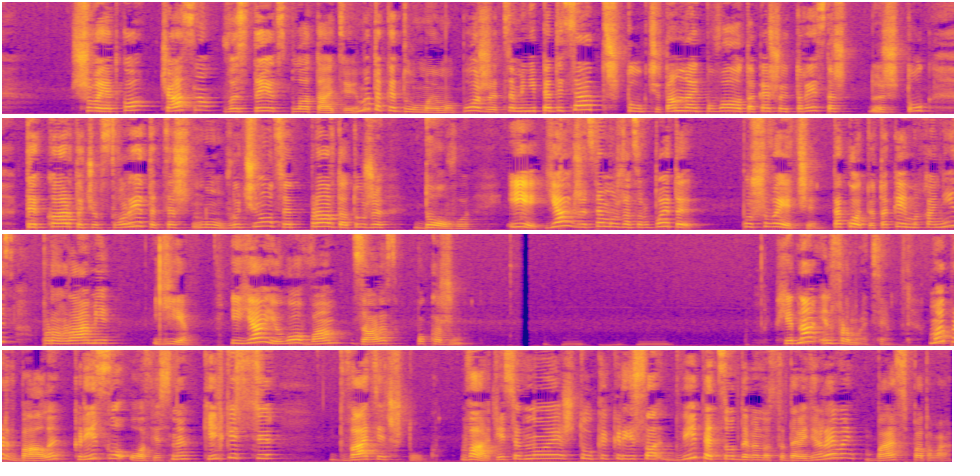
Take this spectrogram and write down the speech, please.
швидко, вчасно ввести експлуатацію. Ми таке думаємо, боже, це мені 50 штук, чи там навіть бувало таке, що й 300 штук тих карточок створити, це ж ну, вручну, це правда дуже довго. І як же це можна зробити пошвидше? Так от, такий механізм в програмі є. І я його вам зараз покажу. Вхідна інформація. Ми придбали крісло офісне кількістю 20 штук. Вартість одної штуки крісла 2599 гривень без ПДВ.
